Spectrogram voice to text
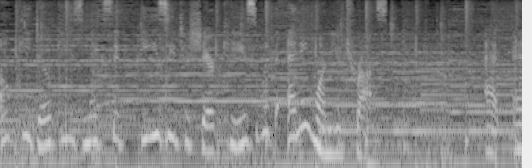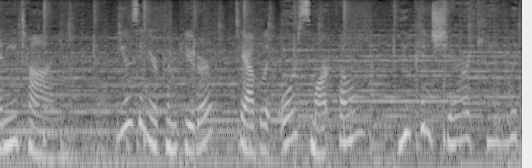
Okidokeys makes it easy to share keys with anyone you trust at any time. Using your computer, tablet, or smartphone, you can share a key with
